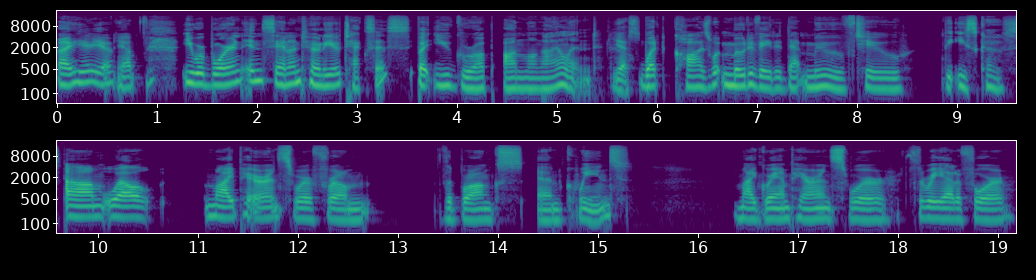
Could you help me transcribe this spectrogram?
I hear you. Yep. You were born in San Antonio, Texas, but you grew up on Long Island. Yes. What caused, what motivated that move to the East Coast? Um, well, my parents were from the Bronx and Queens. My grandparents were three out of four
